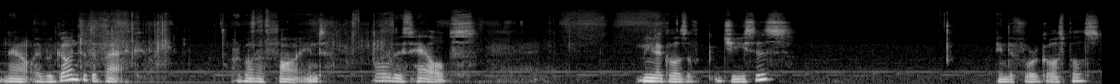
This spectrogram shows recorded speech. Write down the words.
Now, if we go into the back, we're gonna find all this helps miracles of Jesus in the four Gospels.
